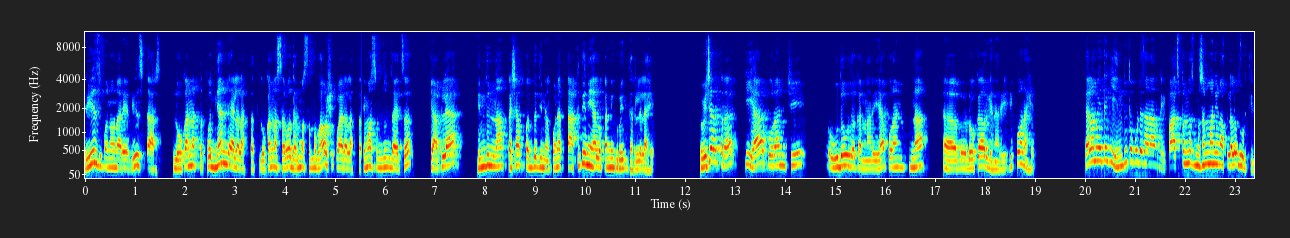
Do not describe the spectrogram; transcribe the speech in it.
रील्स बनवणारे रील स्टार्स लोकांना तत्वज्ञान द्यायला लागतात लोकांना सर्व धर्म समभाव शिकवायला लागतात तेव्हा समजून जायचं की आपल्या हिंदूंना कशा पद्धतीनं कोण्या ताकदीने ह्या लोकांनी गृहीत धरलेलं आहे. विचार करा की ह्या पोरांची उद उद करणारे ह्या पोरांना डोक्यावर घेणारे हे कोण आहेत? त्याला माहिती आहे की हिंदू तर कुठे जाणार नाही. पाच पन्नास मुसलमान येऊन आपल्याला जोडतील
